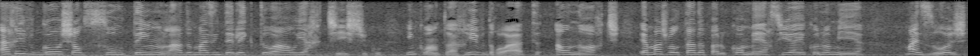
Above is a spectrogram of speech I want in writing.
A rive gauche ao sul tem um lado mais intelectual e artístico, enquanto a rive droite, ao norte, é mais voltada para o comércio e a economia. Mas hoje,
